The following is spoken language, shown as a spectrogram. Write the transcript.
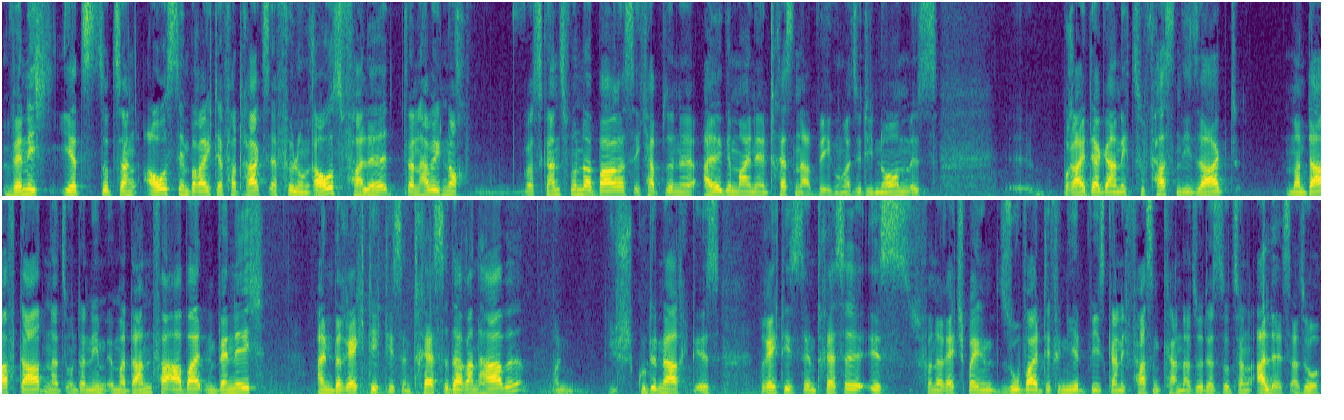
wenn ich jetzt sozusagen aus dem Bereich der Vertragserfüllung rausfalle, dann habe ich noch was ganz Wunderbares. Ich habe so eine allgemeine Interessenabwägung. Also die Norm ist äh, breiter gar nicht zu fassen. Die sagt, man darf Daten als Unternehmen immer dann verarbeiten, wenn ich ein berechtigtes Interesse daran habe. Und die gute Nachricht ist, berechtigtes Interesse ist von der Rechtsprechung so weit definiert, wie ich es gar nicht fassen kann. Also das ist sozusagen alles. Also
